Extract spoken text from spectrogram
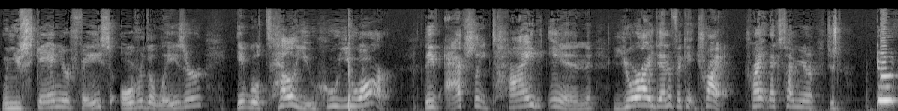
when you scan your face over the laser, it will tell you who you are. They've actually tied in your identification. Try it. Try it next time you're just doot,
